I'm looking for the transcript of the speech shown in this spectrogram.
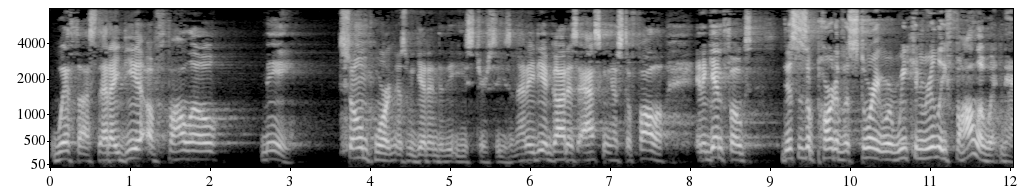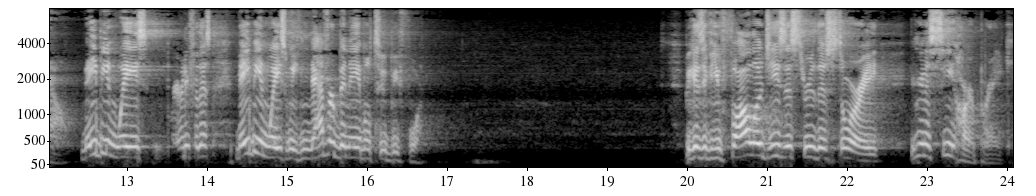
with us. That idea of follow me. So important as we get into the Easter season. That idea God is asking us to follow. And again, folks, this is a part of a story where we can really follow it now. Maybe in ways, ready for this? Maybe in ways we've never been able to before. Because if you follow Jesus through this story, you're going to see heartbreak.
